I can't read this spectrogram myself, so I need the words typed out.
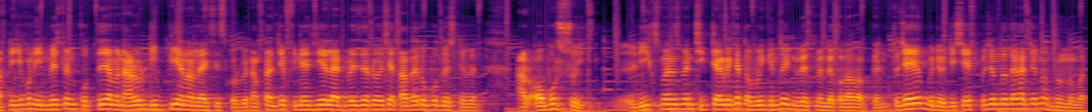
আপনি যখন ইনভেস্টমেন্ট করতে যাবেন আরও ডিপলি অ্যানালাইসিস করবেন। আপনার যে ফিনান্সিয়াল অ্যাডভাইজার রয়েছে, তাদের উপদেশ নেবেন। আর অবশ্যই রিস্ক ম্যানেজমেন্ট ঠিকঠাক রেখে তবেই কিন্তু ইনভেস্টমেন্টের কথা ভাববেন তো যাই হোক, ভিডিওটি শেষ পর্যন্ত দেখার জন্য ধন্যবাদ।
